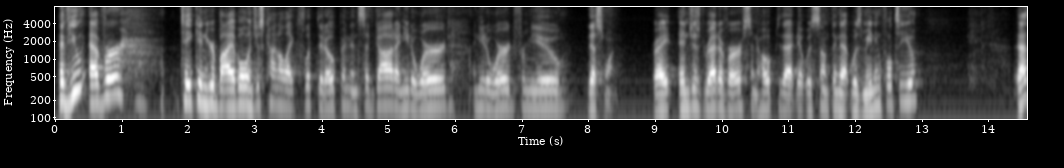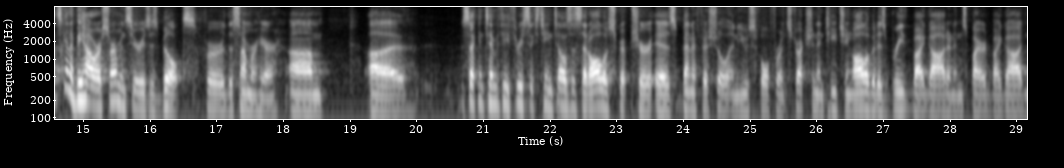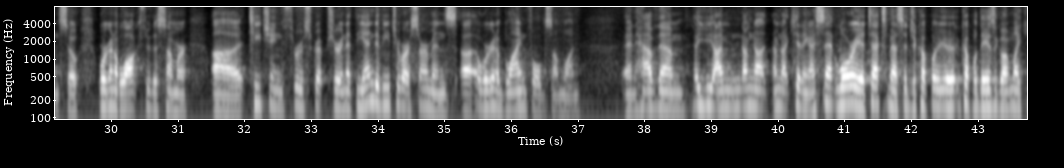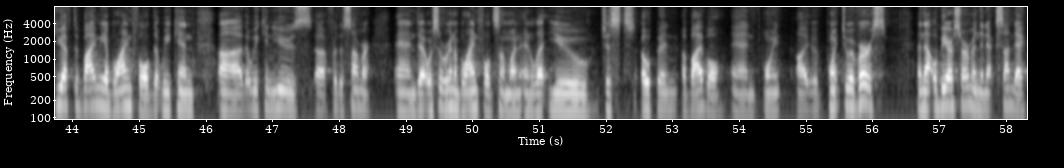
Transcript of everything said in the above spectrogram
have you ever taken your Bible and just kind of like flipped it open and said, God, I need a word. I need a word from you. This one, right? And just read a verse and hoped that it was something that was meaningful to you. That's going to be how our sermon series is built for the summer here. Um, uh, 2 Timothy 3:16 tells us that all of scripture is beneficial and useful for instruction and teaching. All of it is breathed by God and inspired by God. And so we're going to walk through the summer uh, teaching through Scripture. And at the end of each of our sermons, uh, we're going to blindfold someone and have them. Uh, I'm, I'm, not, I'm not kidding. I sent Lori a text message a couple, a couple days ago. I'm like, you have to buy me a blindfold that we can, uh, that we can use uh, for the summer. And uh, so we're going to blindfold someone and let you just open a Bible and point, point to a verse. And that will be our sermon the next Sunday.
